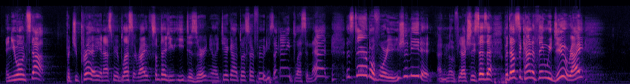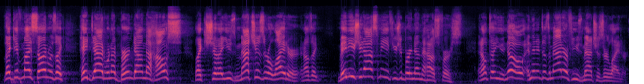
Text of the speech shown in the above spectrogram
And you won't stop. But you pray and ask me to bless it, right? Sometimes you eat dessert and you're like, Dear God, bless our food. He's like, I ain't blessing that. It's terrible for you. You shouldn't eat it. I don't know if he actually says that, but that's the kind of thing we do, right? Like if my son was like, hey, dad, when I burn down the house, like, should I use matches or a lighter? And I was like, maybe you should ask me if you should burn down the house first. And I'll tell you no, and then it doesn't matter if you use matches or lighter.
